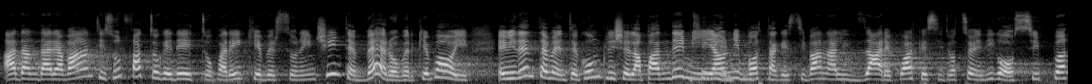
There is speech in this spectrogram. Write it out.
ad andare avanti sul fatto che hai detto parecchie persone incinte, è vero perché poi evidentemente complice la pandemia, sì. ogni volta che si va a analizzare qualche situazione di gossip,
